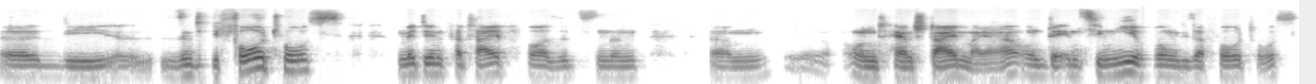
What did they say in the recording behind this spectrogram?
äh, die, äh, sind die Fotos mit den Parteivorsitzenden ähm, und Herrn Steinmeier und der Inszenierung dieser Fotos,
